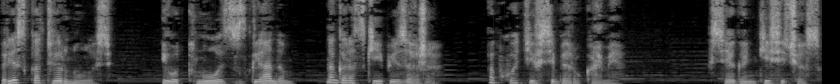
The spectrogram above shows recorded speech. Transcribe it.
резко отвернулась и уткнулась взглядом на городские пейзажи, обхватив себя руками. Все огоньки сейчас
